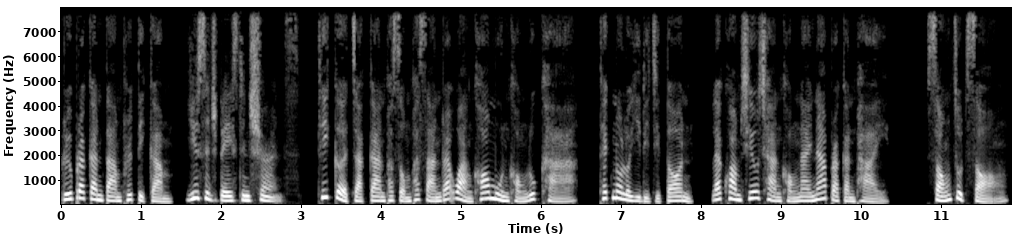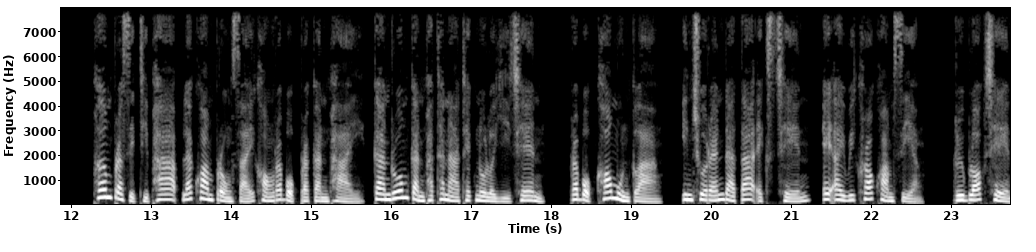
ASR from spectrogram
หรือประกันตามพฤติกรรม usage-based insurance, ที่เกิดจากการผสมผสานระหว่างข้อมูลของลูกค้า เทคโนโลยีดิจิตอลและความเชี่ยวชาญของนายหน้าประกันภัย 2.2 เพิ่มประสิทธิภาพและความโปร่งใสของระบบประกันภัย การร่วมกันพัฒนาเทคโนโลยีเช่น ระบบข้อมูลกลาง Insurance Data Exchange AI วิเคราะห์ความเสี่ยง หรือ Blockchain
